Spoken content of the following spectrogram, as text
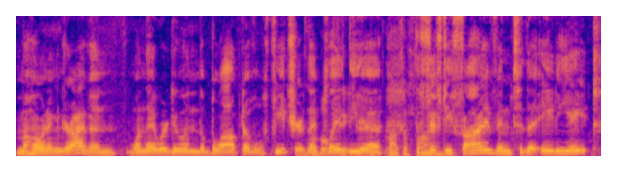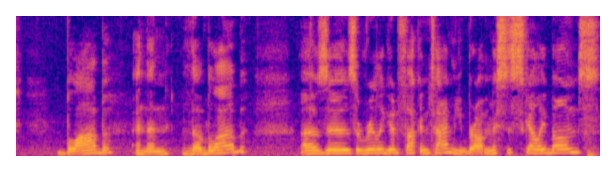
Mahoning Drive-In when they were doing the Blob double feature. They Double played feature. the uh, the 55 into the 88 Blob and then the Blob. Uh, it, was, it was a really good fucking time. You brought Mrs. Skelly Bones.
